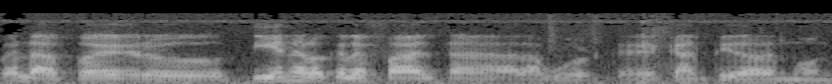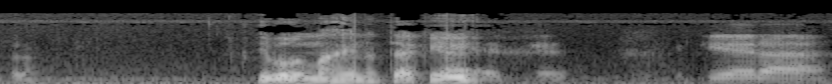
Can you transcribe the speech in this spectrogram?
¿verdad? Pero tiene lo que le falta a la World, que es cantidad de monstruos. Sí, porque imagínate aquí... Que, el que- el que quiera.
